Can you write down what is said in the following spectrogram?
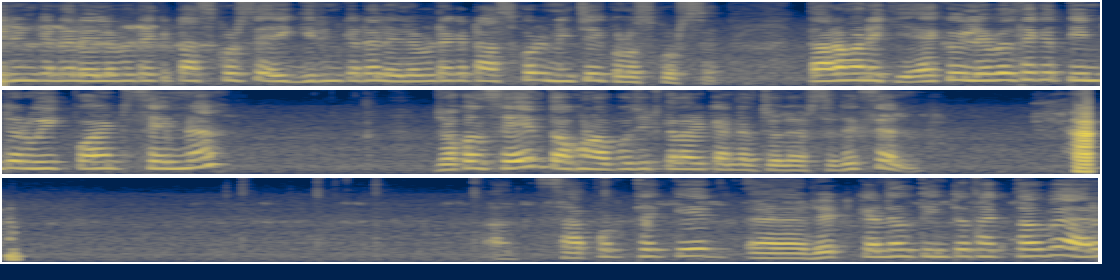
গ্রিন ক্যান্ডেল এই লেভেলটাকে টাচ করছে এই গ্রিন ক্যান্ডেল এই লেভেলটাকে টাচ করে নিচেই ক্লোজ করছে। তার মানে কি একই লেভেল থেকে তিনটার উইক পয়েন্ট সেম না? যখন সেম তখন অপোজিট কালারের ক্যান্ডেল চলে আসছে দেখছেন? হ্যাঁ। সাপোর্ট থেকে রেড ক্যান্ডেল তিনটে থাকতে হবে আর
